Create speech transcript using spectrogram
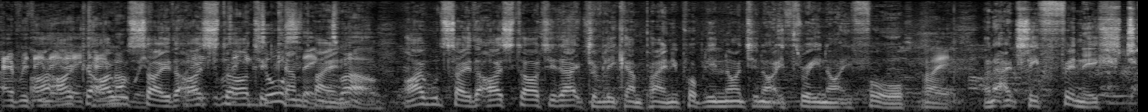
Everything I, I, I will say that I started campaigning. Well. I would say that I started actively campaigning probably in 1993, 94, right. and actually finished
